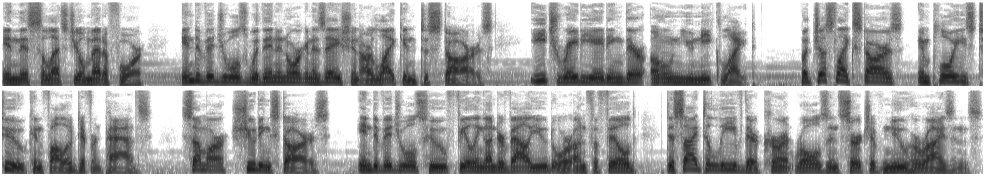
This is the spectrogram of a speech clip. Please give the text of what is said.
In this celestial metaphor, individuals within an organization are likened to stars, each radiating their own unique light. But just like stars, employees too can follow different paths. Some are shooting stars, individuals who, feeling undervalued or unfulfilled, decide to leave their current roles in search of new horizons.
